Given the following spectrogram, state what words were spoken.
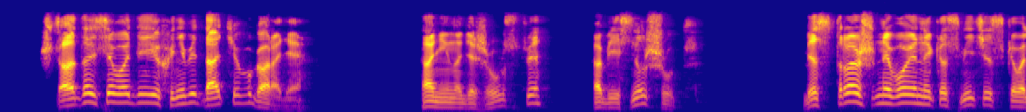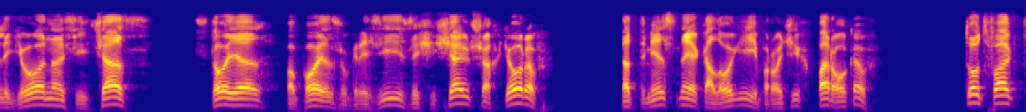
— Что-то сегодня их не видать в городе. — они на дежурстве, — объяснил Шут. Бесстрашные воины космического легиона сейчас, стоя по поясу грязи, защищают шахтеров от местной экологии и прочих пороков. Тот факт,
